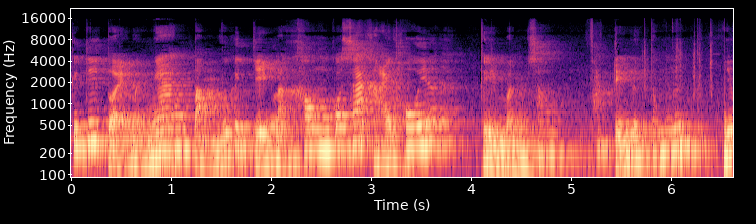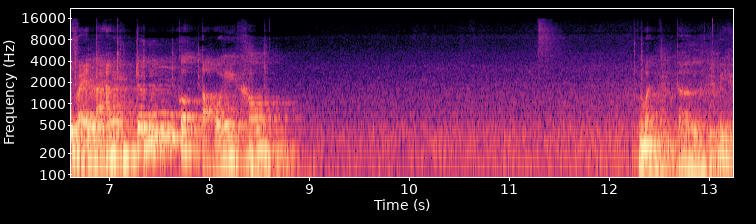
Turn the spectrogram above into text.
cái trí tuệ mình ngang tầm với cái chuyện là không có sát hại thôi á, thì mình sao phát triển được tâm linh? Như vậy là ăn trứng có tội hay không? Mình tự biết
